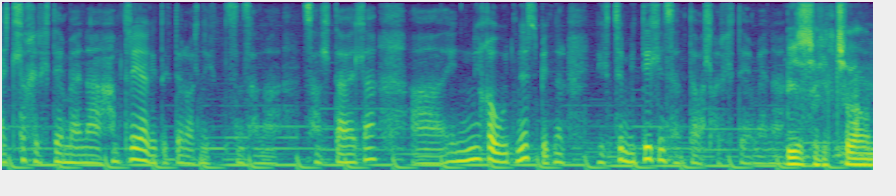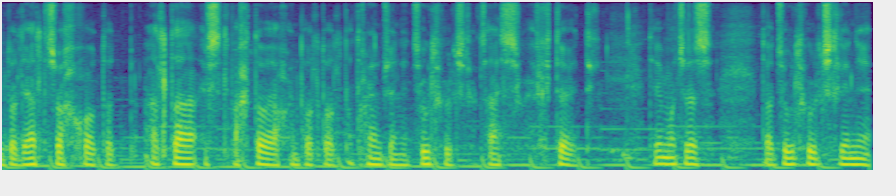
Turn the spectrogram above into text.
ажиллах хэрэгтэй байна. Хамтрая гэдэг дээр бол нэгдсэн санаа саналтай байлаа. А энэнийхээ үүднээс бид нэгдсэн мэдээллийн сантай болох хэрэгтэй байна. Бизнес эхэлж байгаа хүнд бол яалтч байхгүй одоо алдаа эрсдэл багтаа явахын тулд бол тодорхой хэмжээний зөвлөх үйлчлэг зааш хэрэгтэй байдаг. Тийм учраас одоо зөвлөх үйлчлэгээний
